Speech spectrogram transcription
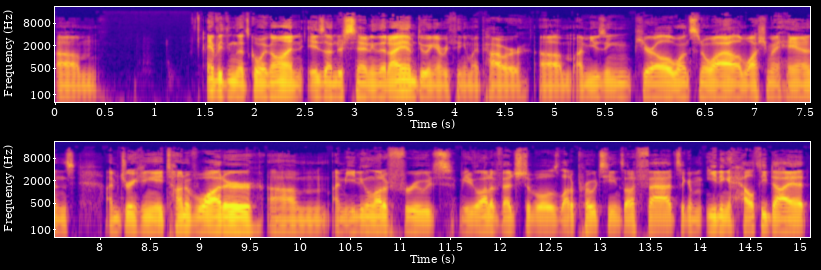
um, everything that's going on is understanding that I am doing everything in my power. Um, I'm using Purell once in a while. I'm washing my hands. I'm drinking a ton of water. Um, I'm eating a lot of fruits. I'm eating a lot of vegetables, a lot of proteins, a lot of fats. Like I'm eating a healthy diet.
